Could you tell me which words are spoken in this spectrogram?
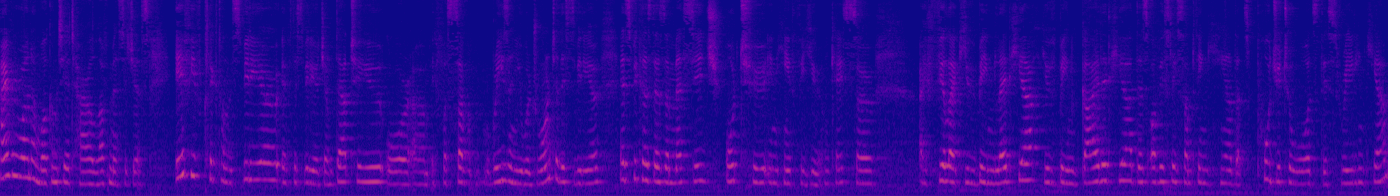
Hi everyone and welcome to your Tarot Love Messages. If you've clicked on this video, if this video jumped out to you, or um, if for some reason you were drawn to this video, it's because there's a message or two in here for you, okay? So I feel like you've been led here, you've been guided here. There's obviously something here that's pulled you towards this reading here.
